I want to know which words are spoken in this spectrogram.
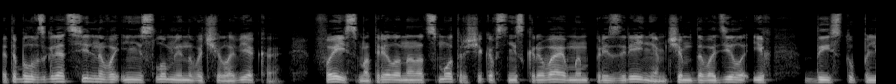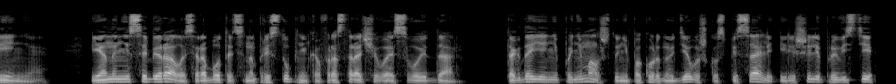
Это был взгляд сильного и несломленного человека. Фэй смотрела на надсмотрщиков с нескрываемым презрением, чем доводила их до иступления. И она не собиралась работать на преступников, растрачивая свой дар. Тогда я не понимал, что непокорную девушку списали и решили провести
